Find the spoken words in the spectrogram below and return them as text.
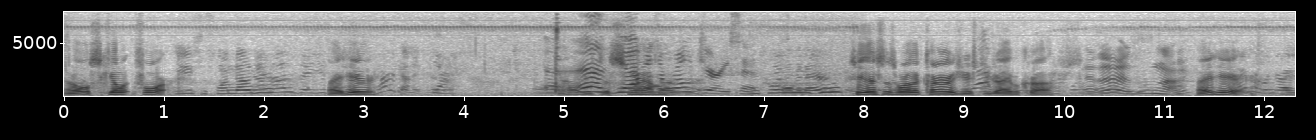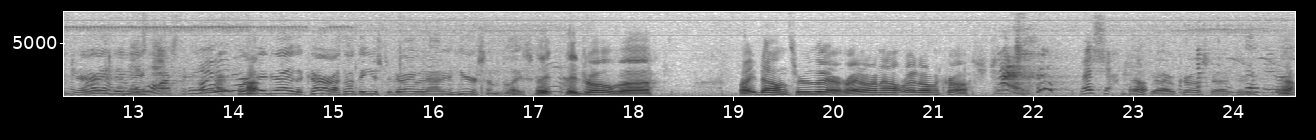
An old skillet fork. You used to swim down here? Right here. Yeah, we used to yeah, swim. there's a road, Jerry said. See, this is where the cars used to drive across. This not. Right here. Hey, Jerry, didn't they? Where'd they they drive the car? I thought they used to drive it out in here someplace. They, they drove uh, right down through there, right on out, right on across. Bless ya. Drive across out there. Yeah.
